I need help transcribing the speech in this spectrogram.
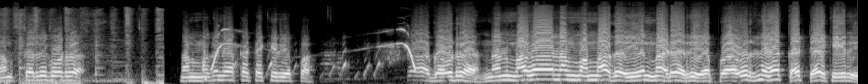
ನಮಸ್ಕಾರ ರೀ ಗೌಡ್ರ. ನನ್ನ ಮಗನ ಯಾಕೆ ಕಟ್ಟಾಕಿರಿ ಅಪ್ಪ? ಗೌಡ್ರ ನನ್ನ ಮಗ ನನ್ನ ಮೊಮ್ಮಗ ಏನ್ ಮಾಡ್ಯಾರಿ ಅಪ್ಪ? ಅವ್ರನ್ನ ಕಟ್ಟಾಕಿರಿ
